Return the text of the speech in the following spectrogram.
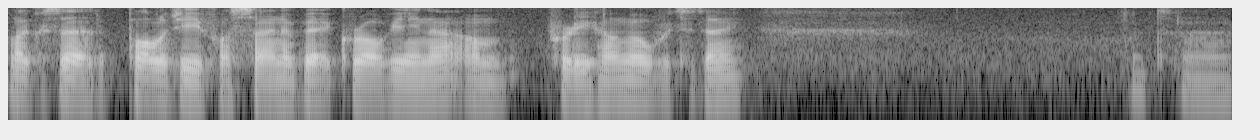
Like I said, apology if I sound a bit groggy and that, I'm pretty hungover today. But, uh,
